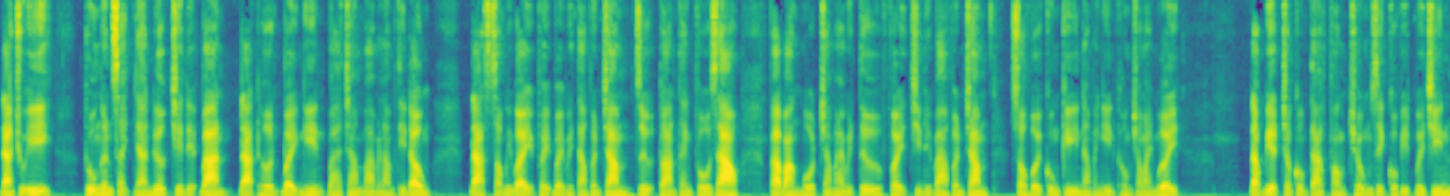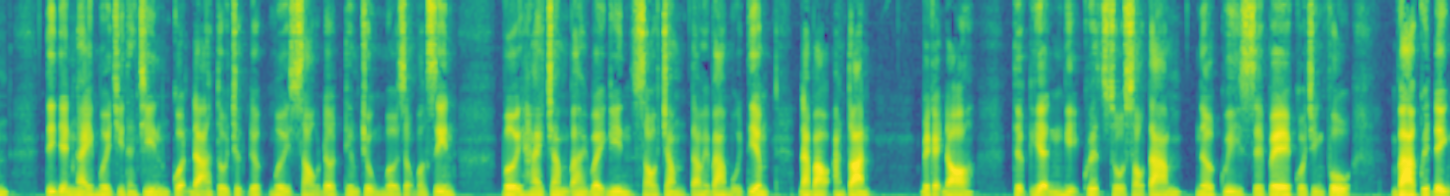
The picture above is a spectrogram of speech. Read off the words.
Đáng chú ý, thu ngân sách nhà nước trên địa bàn đạt hơn 7.335 tỷ đồng, đạt 67,78% dự toán thành phố giao và bằng 124,93% so với cùng kỳ năm 2020. Đặc biệt trong công tác phòng chống dịch COVID-19, tính đến ngày 19 tháng 9, quận đã tổ chức được 16 đợt tiêm chủng mở rộng vaccine với 237.683 mũi tiêm đảm bảo an toàn. Bên cạnh đó, thực hiện nghị quyết số 68 NQCP của Chính phủ và quyết định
